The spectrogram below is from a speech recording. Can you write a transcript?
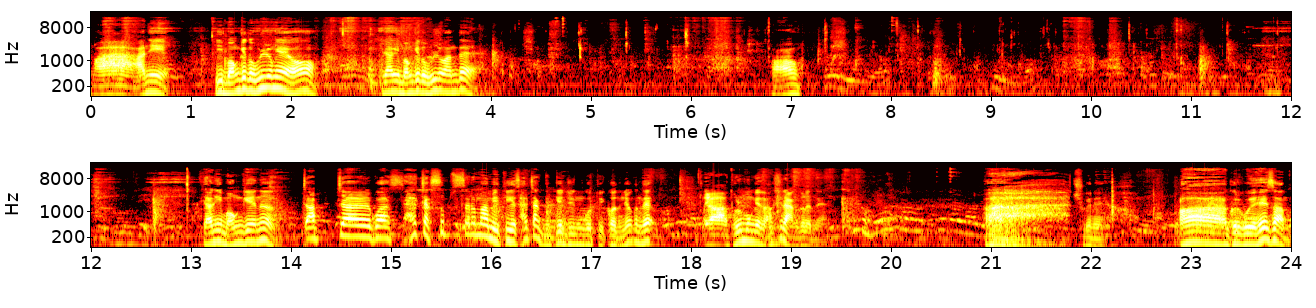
와, 아니, 이 멍게도 훌륭해요. 그냥 이 멍게도 훌륭한데. 아우. 그냥 이 멍게는 짭짤과 살짝 씁쓸함이 되게 살짝 느껴지는 것도 있거든요. 근데, 야, 돌멍게는 확실히 안 그러네. 아, 죽이네. 아, 그리고 이 해삼.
